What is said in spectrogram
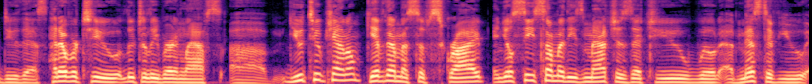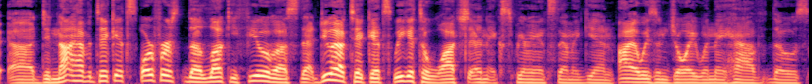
do this. Head over to Lucha Libre and Laughs uh, YouTube channel, give them a subscribe, and you'll see some of these matches that you would have missed if you uh, did not have the tickets, or for the lucky few of us that do have tickets, we get to watch and experience them again. I always enjoy when they have those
